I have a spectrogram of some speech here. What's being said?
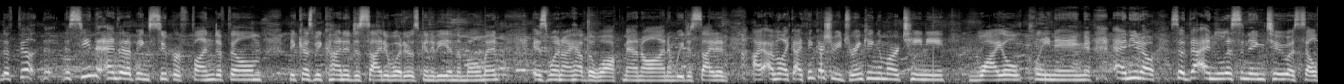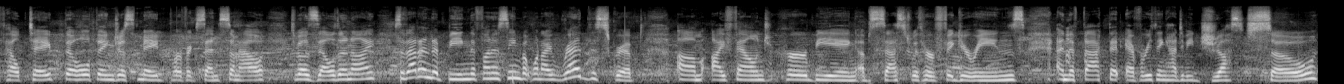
the, fil- the the scene that ended up being super fun to film because we kind of decided what it was going to be in the moment is when I have the Walkman on and we decided I, I'm like I think I should be drinking a martini while cleaning and you know so that and listening to a self help tape. The whole thing just made perfect sense somehow to both Zelda and I. So that ended up being the funnest scene. But when I read the script, um, I found her being obsessed with her figurines and the fact that everything had to be just so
